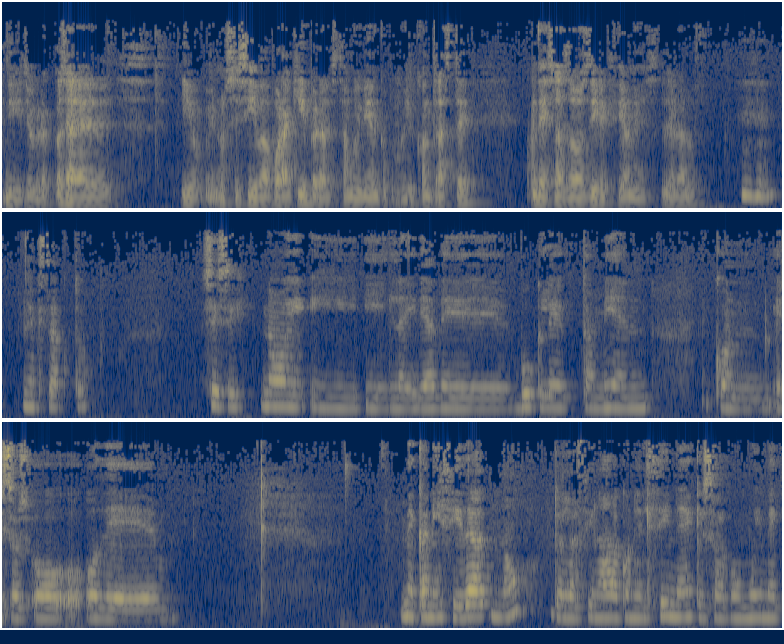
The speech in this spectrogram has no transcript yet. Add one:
Y yo creo, o sea, es- y no sé si va por aquí, pero está muy bien como el contraste de esas dos direcciones de la luz. Exacto. Sí, sí. No, y, y, y la idea de bucle también con esos o- o de mecanicidad, ¿no? Relacionada con el cine, que es algo muy me-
